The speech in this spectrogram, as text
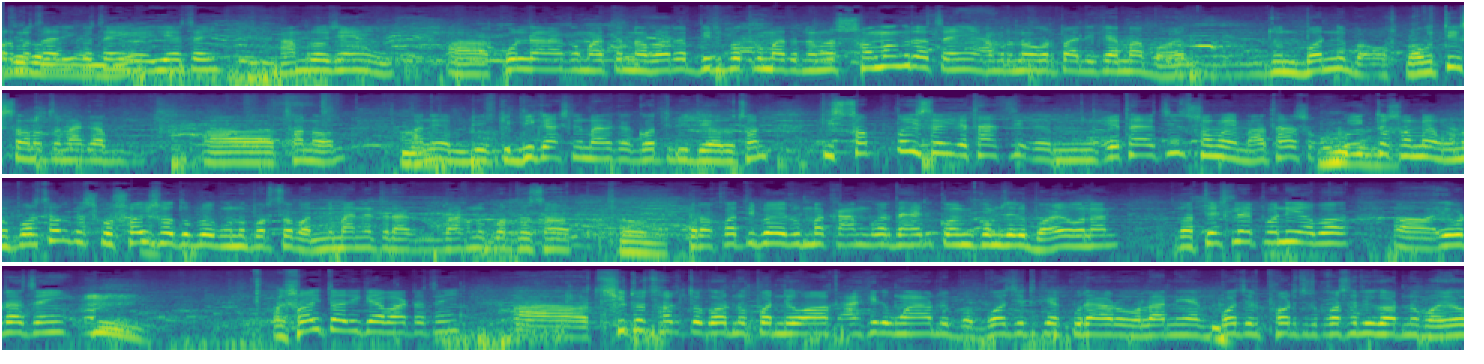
कर्मचारीको चाहिँ यो चाहिँ हाम्रो चाहिँ कोलडाँडाको मात्र नभएर बिरपतको मात्र नभएर समग्र चाहिँ हाम्रो नगरपालिकामा भयो जुन बन्ने भौ- भौतिक संरचनाका छन् अनि विकास निर्माणका गतिविधिहरू छन् ती सबै चाहिँ यथा यथाचित समयमा अथवा उपयुक्त समय हुनुपर्छ र त्यसको सही सदुपयोग हुनुपर्छ भन्ने मान्यता राख राख्नुपर्दछ। र कतिपय रूपमा काम गर्दाखेरि कमी कमजोरी भयो होलान्। र त्यसलाई पनि अब एउटा चाहिँ सही तरिकाबाट चाहिँ छिटो छरिटो गर्नुपर्ने आखिर उहाँहरूले बजेटका कुराहरू होला नि यहाँ बजेट फर्चुर कसरी गर्नुभयो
